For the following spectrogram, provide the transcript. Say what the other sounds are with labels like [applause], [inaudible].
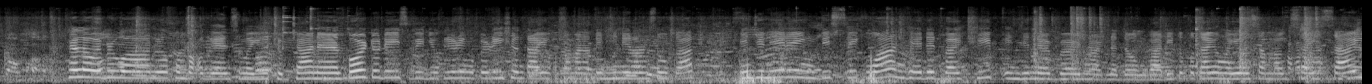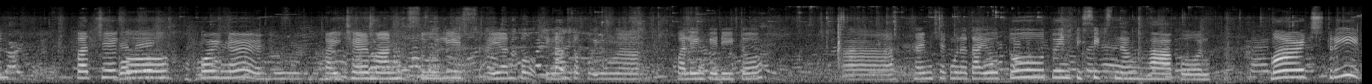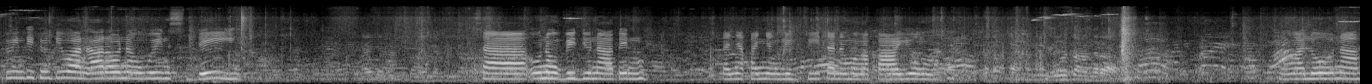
Hello everyone! Welcome back again sa my YouTube channel. For today's video, clearing operation tayo. Kasama natin Hiniran Sukat, Engineering District 1, headed by Chief Engineer Bernard Nadonga. Dito po tayo ngayon sa Magsaysay, Pacheco Corner, kay Chairman Sulis. Ayan po, pinasok po yung uh, palengke dito. Uh, time check muna tayo, 2.26 ng hapon. March 3, 2021, araw ng Wednesday sa unang video natin kanya-kanyang ligpitan ng mga payong. Mga lona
